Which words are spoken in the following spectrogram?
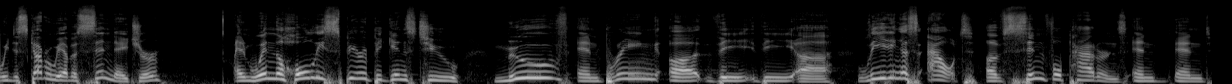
we discover we have a sin nature, and when the Holy Spirit begins to move and bring uh, the, the, uh, leading us out of sinful patterns and, and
